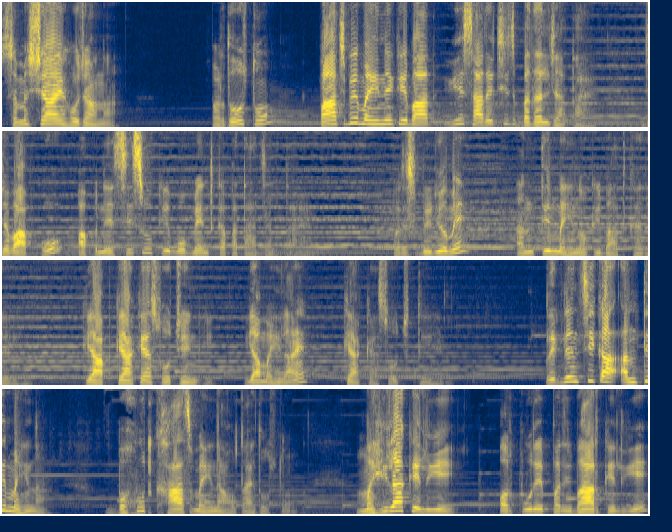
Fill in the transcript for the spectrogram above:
समस्याएँ हो जाना। पर दोस्तों, पाँचवें महीने के बाद ये सारी चीज़ बदल जाता है। जब आपको अपने शिशु के मूवमेंट का पता चलता है। पर इस वीडियो में अंतिम महीनों की बात कर रही हूँ कि आप क्या क्या सोचेंगी या महिलाएँ क्या क्या सोचती हैं। प्रेगनेंसी का अंतिम महीना बहुत खास महीना होता है दोस्तों। महिला के लिए और पूरे परिवार के लिए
